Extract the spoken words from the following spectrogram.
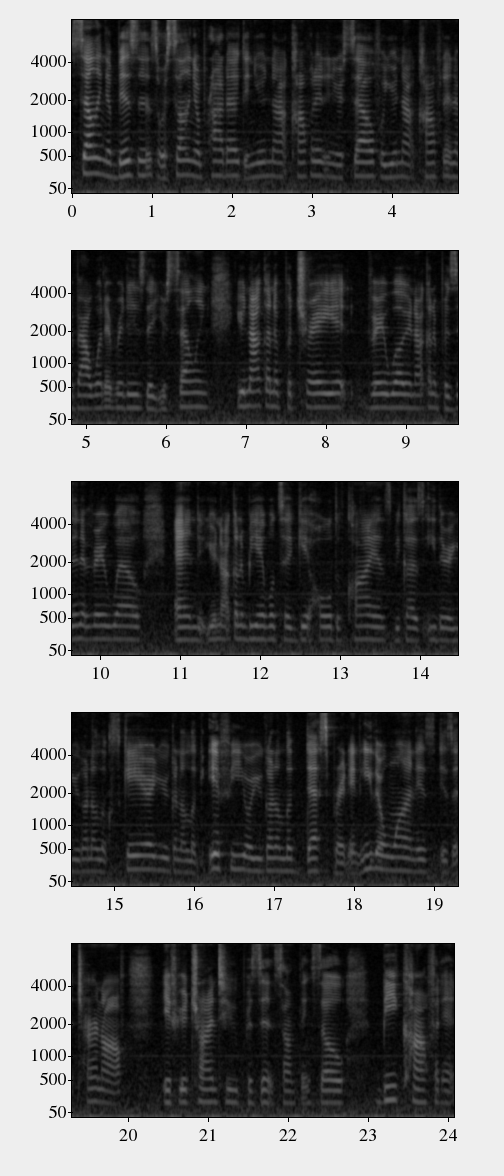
selling a business or selling a product and you're not confident in yourself or you're not confident about whatever it is that you're selling, you're not going to portray it very well, you're not going to present it very well, and you're not going to be able to get hold of clients because either you're going to look scared, you're going to look iffy, or you're going to look desperate. And either one is, is a turn off if you're trying to present something. So be confident.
